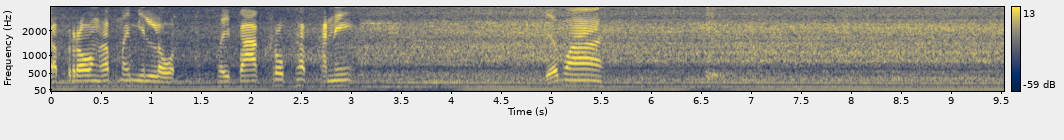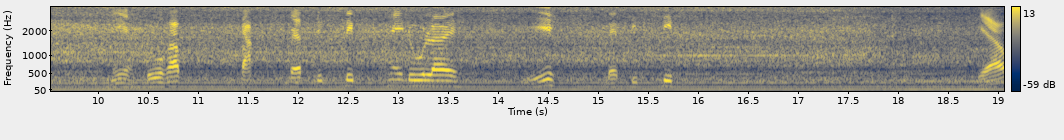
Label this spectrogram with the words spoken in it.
รับรองครับไม่มีโหลด ไฟฟ้าครบครับคันนี้ เดี๋ยวมา นี่ดูครับ ตักแบบดิบๆ ให้ดูเลยอีแบบดิบๆเดี๋ยว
